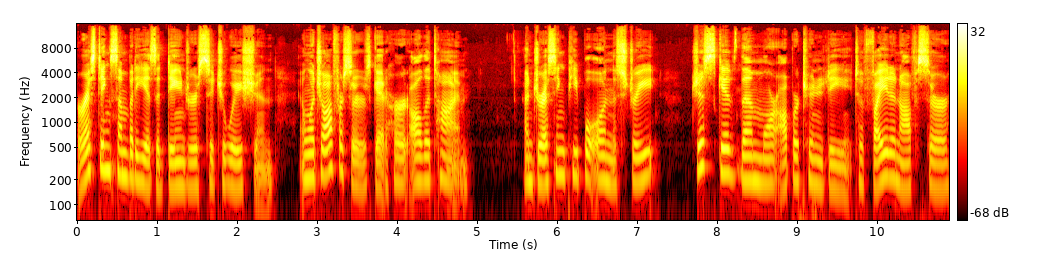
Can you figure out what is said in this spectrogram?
Arresting somebody is a dangerous situation in which officers get hurt all the time. Undressing people on the street just gives them more opportunity to fight an officer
